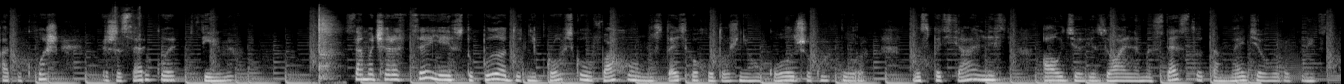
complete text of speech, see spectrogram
а також режисеркою фільмів. Саме через це я і вступила до Дніпровського фахового мистецько-художнього коледжу культури на спеціальність аудіовізуальне мистецтво та медіавиробництво.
